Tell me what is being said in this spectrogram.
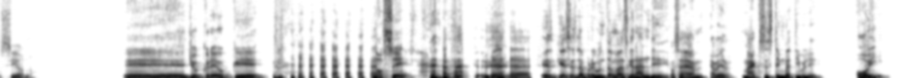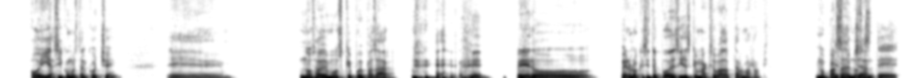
¿sí o no? Eh, yo creo que, no sé, es que esa es la pregunta más grande. O sea, a ver, Max está imbatible. Hoy, hoy, así como está el coche, eh, no sabemos qué puede pasar, pero, pero lo que sí te puedo decir es que Max se va a adaptar más rápido. No pasa, no, o sea, ¿Escuchaste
